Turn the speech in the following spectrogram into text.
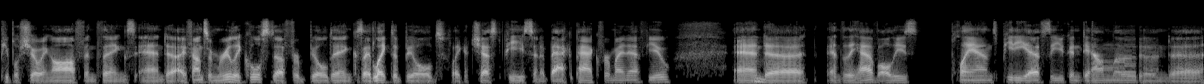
people showing off and things. And uh, I found some really cool stuff for building because I'd like to build like a chest piece and a backpack for my nephew. And uh, and they have all these plans, PDFs that you can download and uh,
